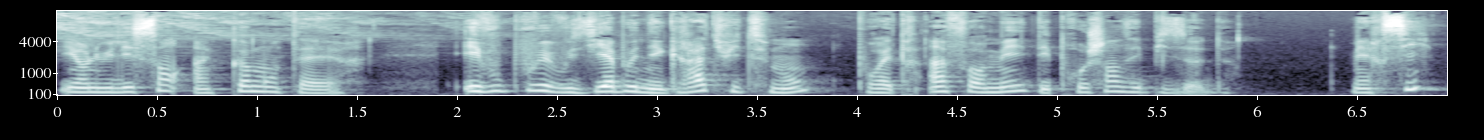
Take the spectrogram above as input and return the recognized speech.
et en lui laissant un commentaire. Et vous pouvez vous y abonner gratuitement pour être informé des prochains épisodes. Merci.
